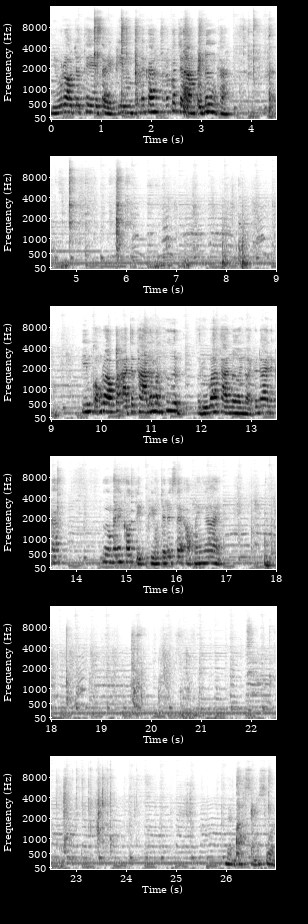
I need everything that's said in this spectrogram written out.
เดี๋ยวเราจะเทใส่พิมพ์นะคะ แล้วก็จะนำไปนึ่งค่ะ พิมพ์ของเราก็อาจจะทานน้ำมันพืช หรือว่าทานเนยหน่อยก็ได้นะคะ เพื่อไม่ให้เขาติดพิมพ์จะได้แซะออกง่ายๆแบ่งเป็นสองส่วน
